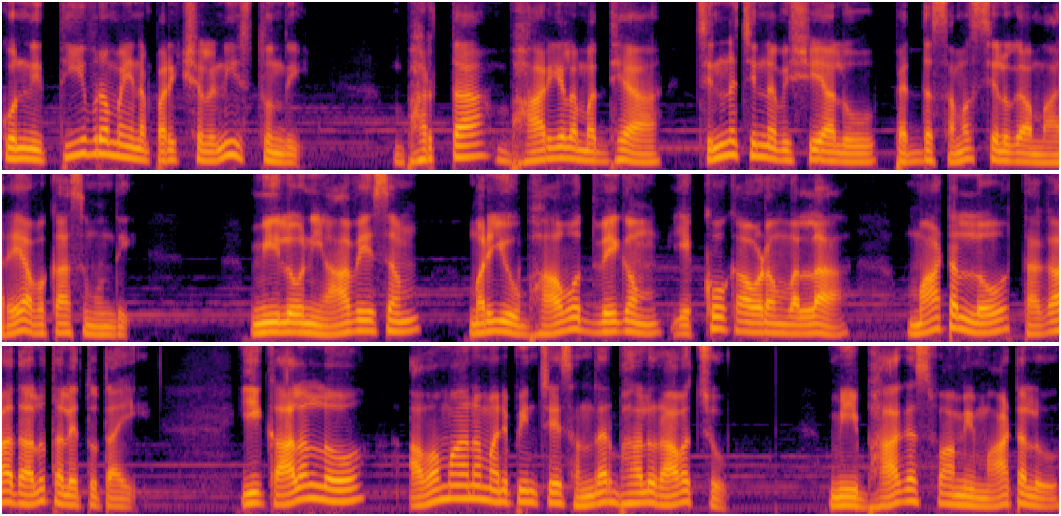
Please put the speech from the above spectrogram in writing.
కొన్ని తీవ్రమైన పరీక్షలని ఇస్తుంది. భర్త భార్యల మధ్య చిన్న చిన్న విషయాలు పెద్ద సమస్యలుగా మారే అవకాశం ఉంది. మీలోని ఆవేశం మరియు భావోద్వేగం ఎక్కువ కావడం వల్ల మాటల్లో తగాదాలు తలెత్తుతాయి. ఈ కాలంలో అవమానం అనిపించే సందర్భాలు రావచ్చు. మీ భాగస్వామి మాటలు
